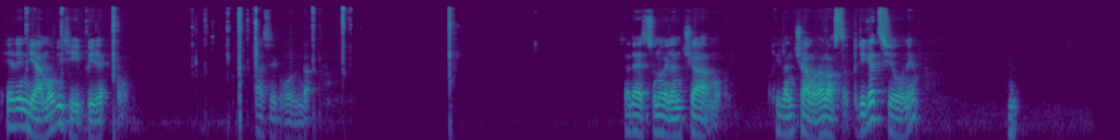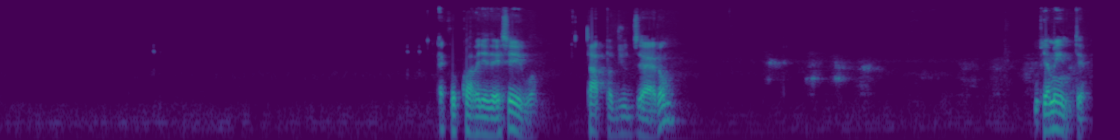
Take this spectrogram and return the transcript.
e rendiamo visibile la seconda. Se adesso noi lanciamo rilanciamo la nostra applicazione ecco qua vedete eseguo. Tap view 0 ovviamente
